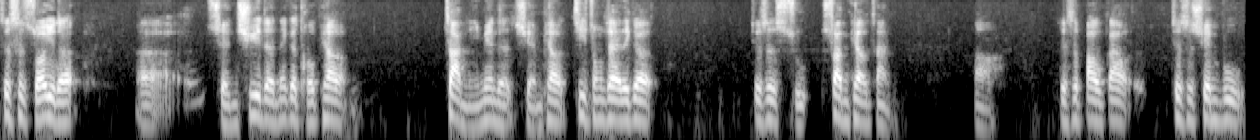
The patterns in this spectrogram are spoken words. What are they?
这是所有的呃选区的那个投票站里面的选票集中在那个。就是数算票站，啊，就是报告，就是宣布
